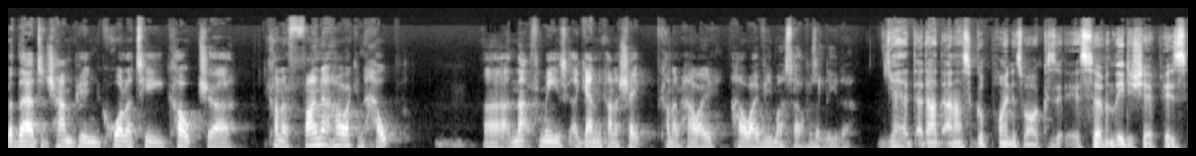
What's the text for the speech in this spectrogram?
but there to champion quality, culture, kind of find out how I can help, uh, and that for me is again kind of shape kind of how I how I view myself as a leader. Yeah, that, and that's a good point as well because servant leadership is,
